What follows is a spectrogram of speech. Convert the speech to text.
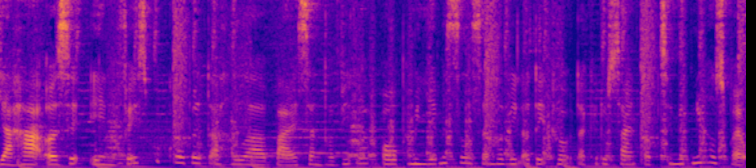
Jeg har også en Facebook-gruppe, der hedder By Sandra Viller, og på min hjemmeside sandraviller.dk, der kan du sign op til mit nyhedsbrev,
